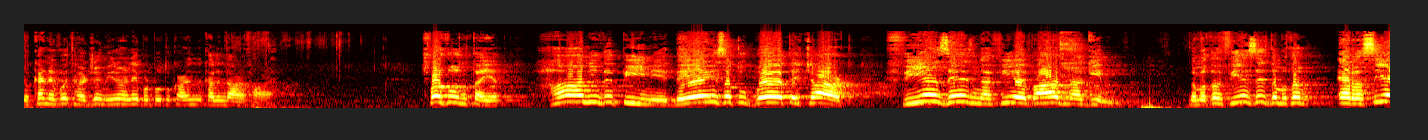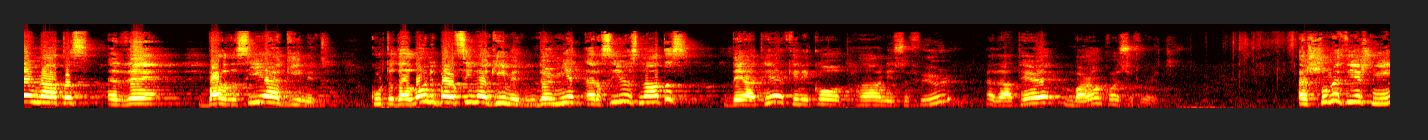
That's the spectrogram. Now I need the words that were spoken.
Nuk kanë nevojë të harxhojnë miliona lekë për të botu kalendar fare. Çfarë thotë në këtë ajet? Hani dhe pini derisa t'u bëhet e qartë fija e zezë nga fija e bardhë në agim. Domethënë fija e zezë domethënë errësia e natës dhe bardhësia e agimit. Kur të dalloni bardhësinë e agimit ndërmjet errësirës së natës, dhe atëherë keni kohë të hani syfyr, edhe atëherë mbaron koha e syfyrit. Është shumë e thjeshtë një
